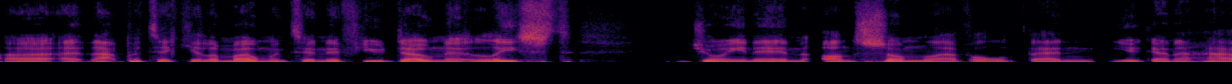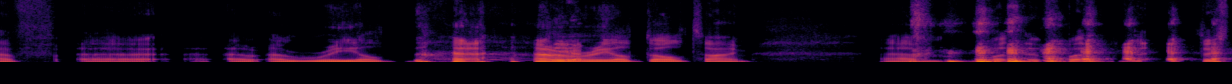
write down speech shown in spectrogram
uh, at that particular moment, and if you don't at least join in on some level, then you're going to have uh, a, a real a Yeah. real dull time. Um, but the, but the,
